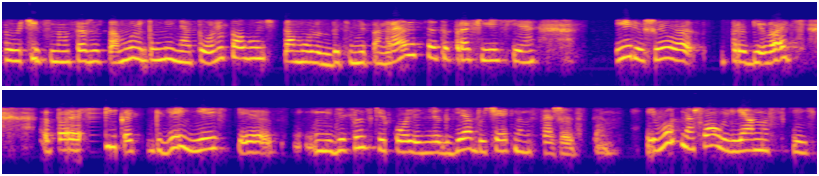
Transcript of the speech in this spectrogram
поучиться на массажиста, а может у меня тоже получится, а может быть мне понравится эта профессия. И решила пробивать по России, где есть э, медицинские колледжи, где обучают на массажиста. И вот нашла Ульяновский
